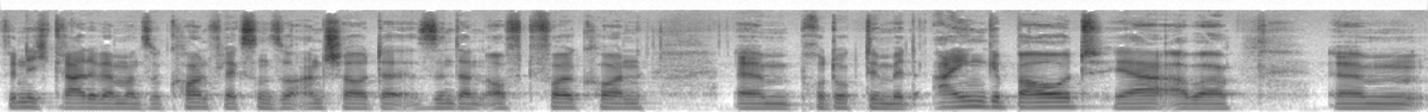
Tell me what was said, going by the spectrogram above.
finde ich, gerade wenn man so Cornflakes und so anschaut, da sind dann oft Vollkornprodukte ähm, mit eingebaut, ja, aber ähm,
